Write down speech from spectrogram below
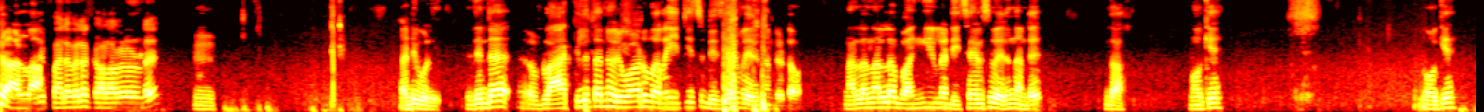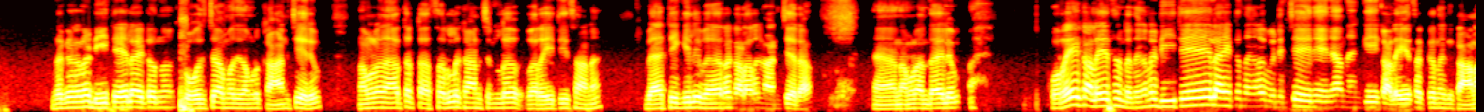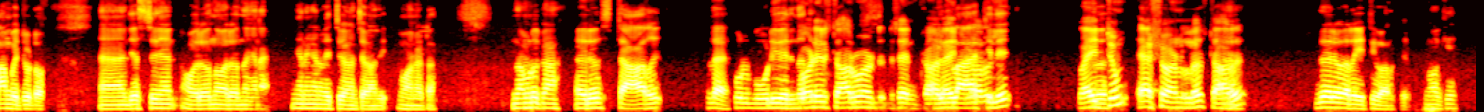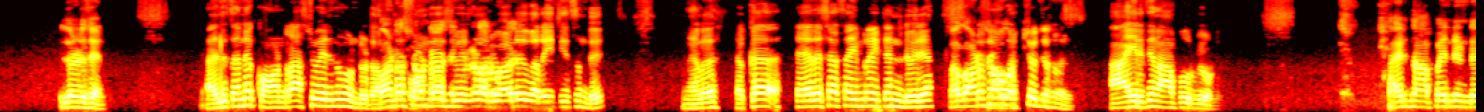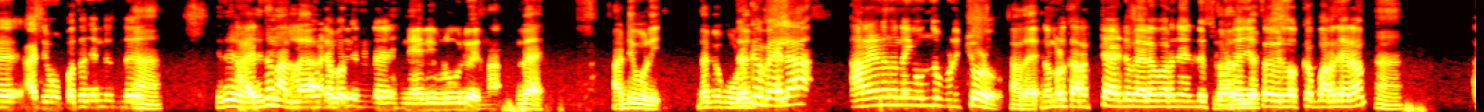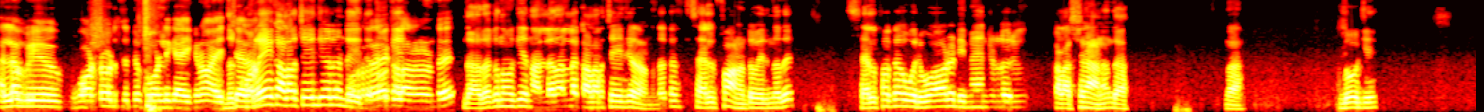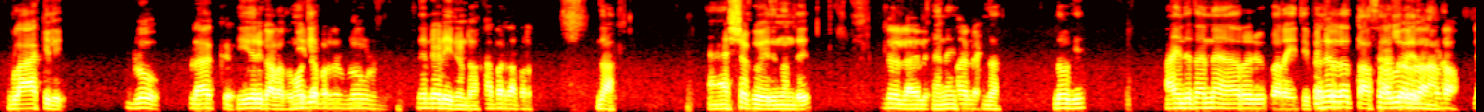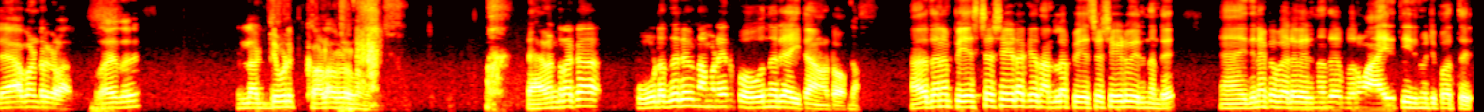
കള്ള. പല പല കളറുകളുണ്ട് അടിപൊളി. ഇതിന്റെ ബ്ലാക്കിൽ തന്നെ ഒരുപാട് വെറൈറ്റീസ് ഡിസൈൻ വരുന്നുണ്ട് കേട്ടോ നല്ല നല്ല ഭംഗിയുള്ള ഡിസൈൻസ് വരുന്നുണ്ട്. ഇതാ നോക്കിയേ. നോക്കിയേ. ഇതൊക്കെ നിങ്ങൾ ഡീറ്റെയിൽ ആയിട്ടൊന്ന് ചോദിച്ചാൽ മതി നമ്മൾ കാണിച്ചു തരും. നമ്മൾ നേരത്തെ ടസറിൽ കാണിച്ചിട്ടുള്ള വെറൈറ്റീസ് ആണ്. ബാറ്റിക്കിൽ വേറെ കളർ കാണിച്ചു തരാം. നമ്മൾ എന്തായാലും കുറേ കളേഴ്സ് ഉണ്ട്. നിങ്ങൾ ഡീറ്റെയിൽ ആയിട്ട് നിങ്ങൾ വിളിച്ചു കഴിഞ്ഞ് കഴിഞ്ഞാൽ നിങ്ങൾക്ക് ഈ കളേഴ്സ് ഒക്കെ നിങ്ങൾക്ക് കാണാൻ പറ്റും കേട്ടോ ജസ്റ്റ് ഞാൻ ഓരോന്ന് ഓരോന്ന് ഇങ്ങനെ ഇങ്ങനെ ഇങ്ങനെ വെച്ച് കാണിച്ചാൽ മതി മോനേട്ടാ. നമ്മൾ ഒരു സ്റ്റാർ അല്ലേ? ഫുൾ ബോഡി വരുന്ന ബോഡിയിൽ സ്റ്റാർ ഡിസൈൻ ബ്ലാക്കിൽ വൈറ്റും ആഷും ആണല്ലോ സ്റ്റാർ ഇതൊരു വെറൈറ്റി വർക്ക് നോക്കി. ഇതൊരു ഡിസൈൻ അതിൽ തന്നെ കോൺട്രാസ്റ്റ് വരുന്നതുണ്ട് Contrast വരുന്ന ഒരുപാട് വെറൈറ്റീസ് ഉണ്ട്. നിങ്ങൾ ഒക്കെ ഏകദേശം സെയിം റേറ്റ് തന്നെ വരിക? ഓർഡർ കുറച്ച് വ്യത്യാസം ആയിരത്തി നാൽപ്പത് രൂപ ഉള്ളു. ആയിരത്തി നാൽപ്പതിന്റെ ഉണ്ട് ആയിരത്തി മുപ്പത്തഞ്ചിന്റെ ഉണ്ട് ഇത് ഇത് നല്ല. നേവി ബ്ലൂവിൽ വരുന്ന അല്ലേ? അടിപൊളി. ഇതൊക്കെ ഇതൊക്കെ വില അറിയണമെന്നുണ്ടെങ്കിൽ ഒന്ന് വിളിച്ചോളൂ. അതെ. നമ്മൾ കറക്റ്റ് ആയിട്ട് വില പറഞ്ഞ ഡിസ്കൗണ്ട് എത്ര വരുന്നൊക്കെ പറഞ്ഞുതരാം. അല്ല ഫോട്ടോ എടുത്തിട്ട് ഫോണിലേക്ക് അയക്കണോ? കുറേ കളർ ചേഞ്ചുകൾ ഉണ്ട് അതൊക്കെ നോക്കിയാൽ നല്ല നല്ല കളർ ചേഞ്ചുകളാണ് ഇതൊക്കെ സെൽഫാണ് കേട്ടോ വരുന്നത്. സെൽഫൊക്കെ ഒരുപാട് ഡിമാൻഡ് ഉള്ള ഒരു കളക്ഷനാണ് എന്താ എന്താ ഇത്. നോക്കി ബ്ലാക്കിൽ ബ്ലൂ ബ്ലാക്ക് ഈ ഒരു കളർ നോക്കി ബ്ലൂ ഇതിന്റെ അടിയിലുണ്ടോ? അപ്പുറത്ത് അപ്പുറത്ത്. ഇതാ. ആഷ് ഒക്കെ വരുന്നുണ്ട് നോക്കി അതിന്റെ തന്നെ വേറൊരു വെറൈറ്റി പിന്നെ തസറിൽ തസറിൽ വരുന്നതാണ്. Lavender colour. അതായത് നല്ല അടിപൊളി കളറുകളാണ്. ലാവൻഡർ ഒക്കെ കൂടുതലും നമ്മുടെ പോകുന്ന ഒരു ഐറ്റം ആണ് കേട്ടോ. അതുപോലെ തന്നെ പേസ്റ്റ് ഷെയ്ഡ് ഒക്കെ നല്ല പേസ്റ്റ് ഷെയ്ഡ് വരുന്നുണ്ട്. ഇതിനൊക്കെ വില വരുന്നത് വെറും ആയിരത്തി ഇരുന്നൂറ്റി പത്ത്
